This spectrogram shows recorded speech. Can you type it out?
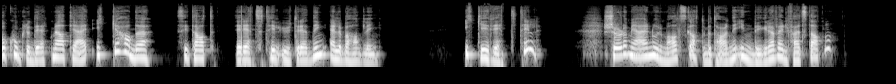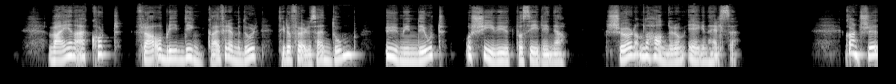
og konkludert med at jeg ikke hadde sitat, rett til utredning eller behandling. Ikke rett til, sjøl om jeg er normalt skattebetalende innbygger av velferdsstaten. Veien er kort fra å bli dynka i fremmedord til å føle seg dum, umyndiggjort og skyvet ut på sidelinja, sjøl om det handler om egen helse. Kanskje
